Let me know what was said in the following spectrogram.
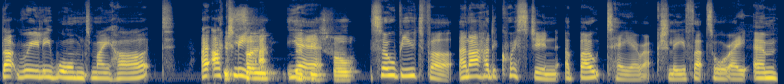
that really warmed my heart I actually, so, I, yeah, so beautiful. So beautiful. And I had a question about Taya, actually, if that's all right. Um,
